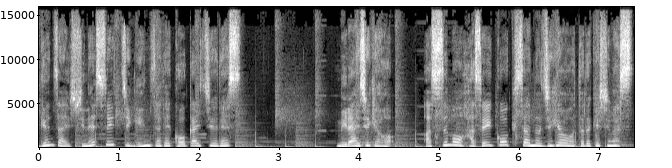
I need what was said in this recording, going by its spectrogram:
現在シネスイッチ銀座で公開中です。未来授業明日も長谷幸喜さんの授業をお届けします。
